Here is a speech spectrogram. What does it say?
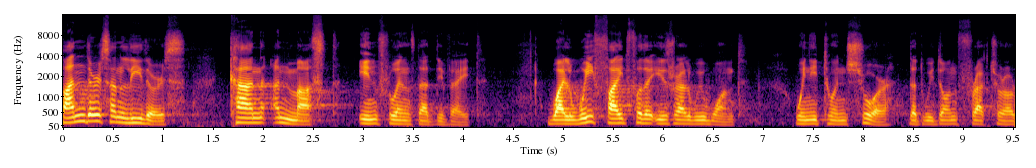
funders and leaders, can and must influence that debate. While we fight for the Israel we want, we need to ensure that we don't fracture our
